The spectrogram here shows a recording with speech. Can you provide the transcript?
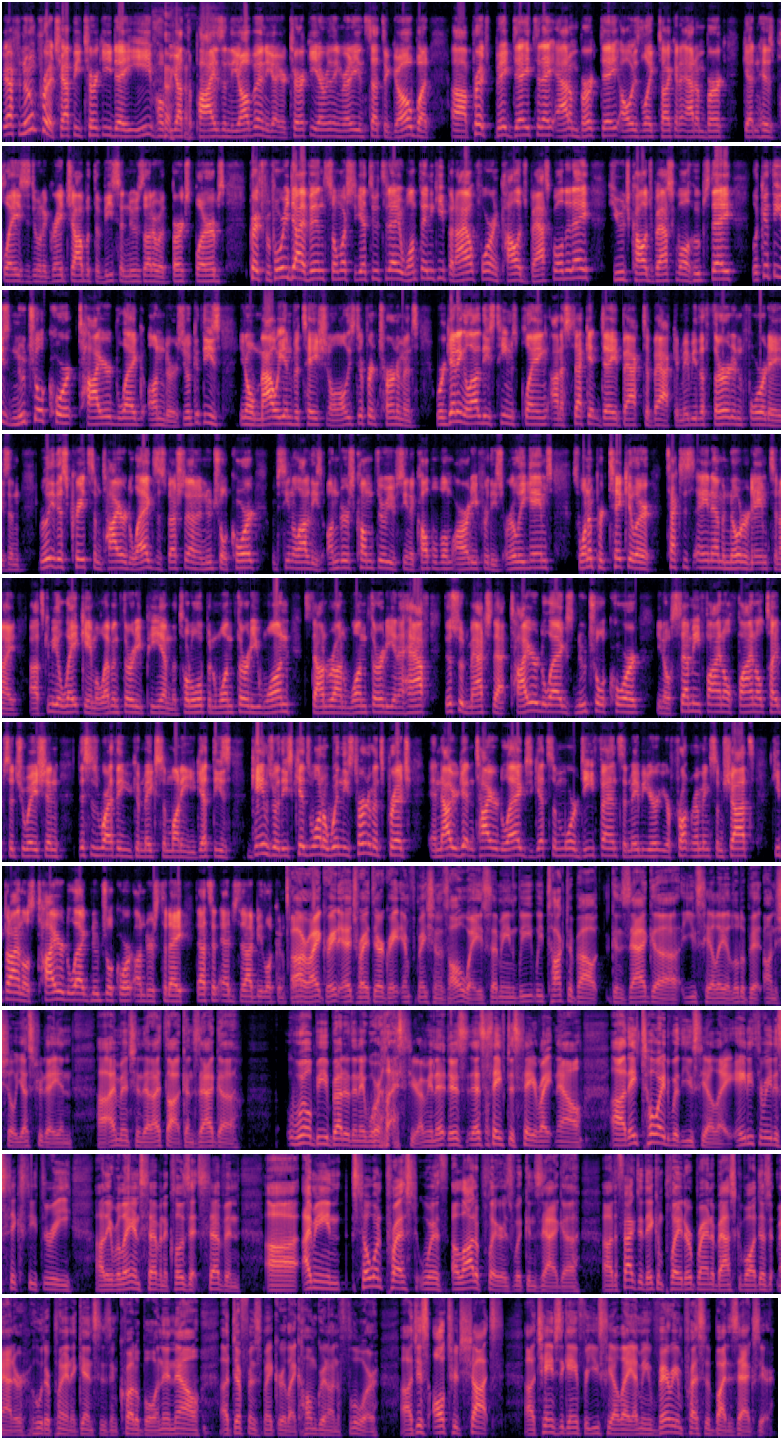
Good afternoon, Pritch. Happy Turkey Day Eve. Hope you got the pies in the oven. You got your turkey, everything ready and set to go. But uh, Pritch, big day today. Adam Burke Day. Always like talking to Adam Burke, getting his plays. He's doing a great job with the VSIN newsletter with Burke's Blurbs. Pritch, before we dive in, so much to get to today. One thing to keep an eye out for in college basketball today, huge college basketball hoops day. Look at these neutral court tired leg unders. You look at these, you know, Maui Invitational, and all these different tournaments. We're getting a lot of these teams playing on a second day back to back and maybe the third and four days. And really, this creates some tired legs, especially on a neutral court. We've seen a lot of these unders come through. You've seen a couple of them already for these early games. So one in particular, Texas A&M and Notre Dame tonight. Uh, it's gonna be a late game, 11:30 p.m. The total open 131. It's down to around 130 and a half. This would match that tired legs, neutral court, you know, semifinal, final type situation. This is where I think you can make some money. You get these games where these kids want to win these tournaments, Pritch, and now you're getting tired legs. You get some more defense, and maybe you're you're front rimming some shots. Keep an eye on those tired leg neutral court unders today. That's an edge that I'd be looking for. All right, great edge right there. Great information as always. I mean, we we talked about Gonzaga, UCLA a little bit on the show yesterday, and uh, I mentioned that I thought Gonzaga will be better than they were last year. I mean, there's that's safe to say right now. Uh, they toyed with UCLA, 83 to 63. Uh, they were laying seven. It closed at seven. Uh, I mean, so impressed with a lot of players with Gonzaga. Uh, the fact that they can play their brand of basketball, it doesn't matter who they're playing against, is incredible. And then now a difference maker like Holmgren on the floor, uh, just altered shots, uh, changed the game for UCLA. I mean, very impressive by the Zags there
